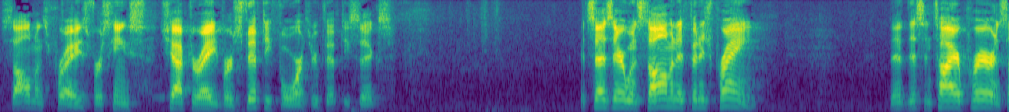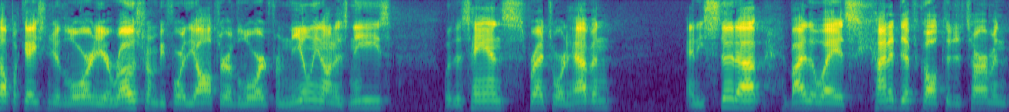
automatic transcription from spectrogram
Solomon's praise, 1 Kings chapter 8, verse 54 through 56. It says there, when Solomon had finished praying, this entire prayer and supplication to the Lord, he arose from before the altar of the Lord, from kneeling on his knees with his hands spread toward heaven, and he stood up. By the way, it's kind of difficult to determine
